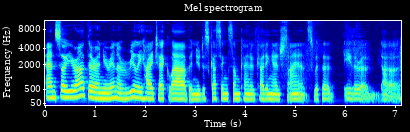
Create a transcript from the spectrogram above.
And so you're out there and you're in a really high tech lab and you're discussing some kind of cutting edge science with a either a, a,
